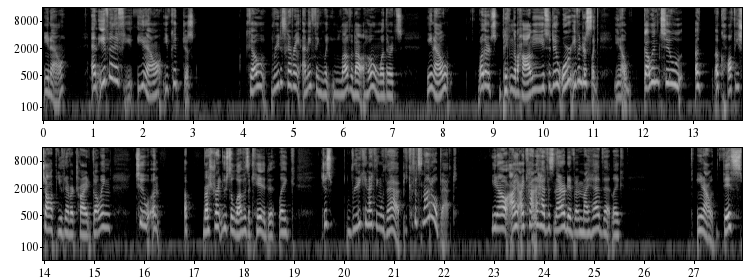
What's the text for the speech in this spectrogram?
You know? And even if you, you know, you could just go rediscovering anything what you love about home, whether it's, you know, whether it's picking up a hobby you used to do, or even just like, you know, going to a, coffee shop you've never tried, going to an, a restaurant you used to love as a kid, like just reconnecting with that because it's not all bad. You know, I, I kind of had this narrative in my head that, like, you know, this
